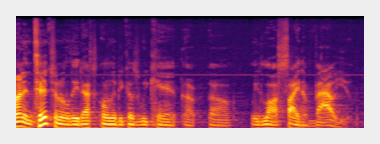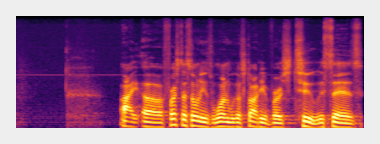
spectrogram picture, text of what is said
unintentionally. That's only because we can't, uh, uh, we lost sight of value. All right, uh, 1 Thessalonians 1, we're going to start here, verse 2. It says,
